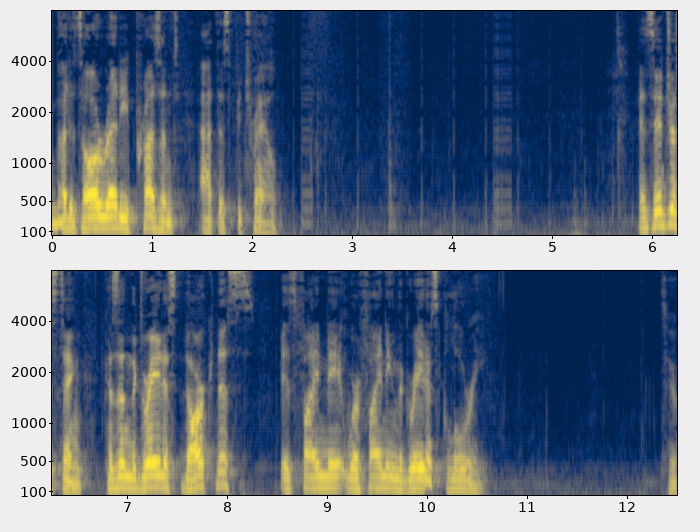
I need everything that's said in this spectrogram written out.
But it's already present at this betrayal. It's interesting because in the greatest darkness is finding we're finding the greatest glory too.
